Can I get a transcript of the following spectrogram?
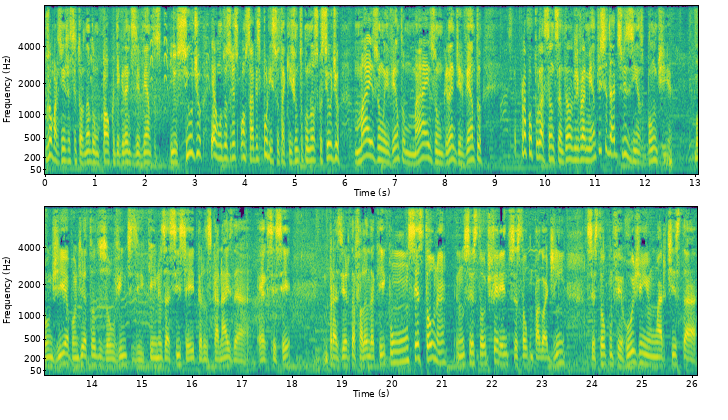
João Martins já se tornando um palco de grandes eventos. E o Silvio é um dos responsáveis por isso. Está aqui junto conosco, Silvio. Mais um evento, mais um grande evento para a população de Santana do Livramento e cidades vizinhas. Bom dia. Bom dia, bom dia a todos os ouvintes e quem nos assiste aí pelos canais da RCC. Um prazer estar falando aqui com um sextou, né? Um sextou diferente, sextou com pagodinho, sextou com ferrugem, um artista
